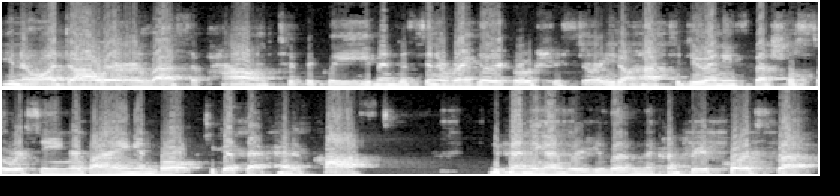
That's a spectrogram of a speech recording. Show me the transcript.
you know, a dollar or less a pound typically, even just in a regular grocery store. You don't have to do any special sourcing or buying in bulk to get that kind of cost depending on where you live in the country, of course. But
